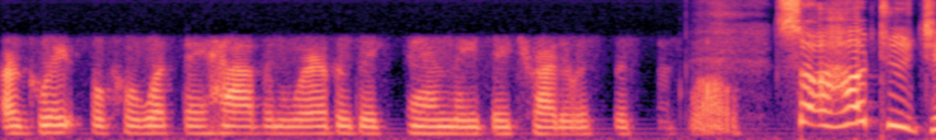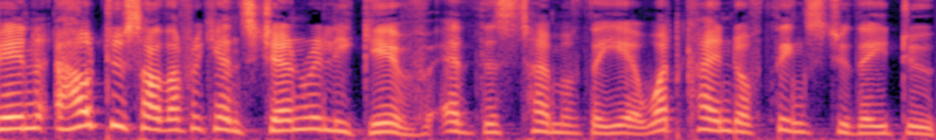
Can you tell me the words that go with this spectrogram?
are grateful for what they have and wherever they can, they, they try to assist as well. So how do gen- how do South Africans generally give at this time of the year? What kind of things do they do?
